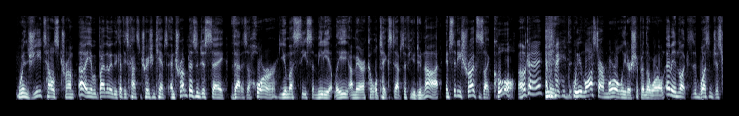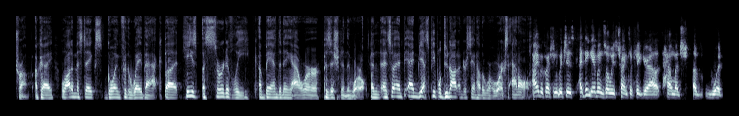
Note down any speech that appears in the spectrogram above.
when Xi tells Trump, oh, yeah, by the way, they've got these concentration camps, and Trump doesn't just say, that is a horror, you must cease immediately, America will take steps if you do not. Instead, he shrugs, is like, cool, okay. I mean, right. we lost our moral leadership in the world. I mean, look, it wasn't just Trump, okay? A lot of mistakes going for the way back, but he's assertively abandoning our position in the world. And, and so, and, and yes, people do not understand how the world works at all. I have a question, which is I think everyone's always trying to figure out how much of what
